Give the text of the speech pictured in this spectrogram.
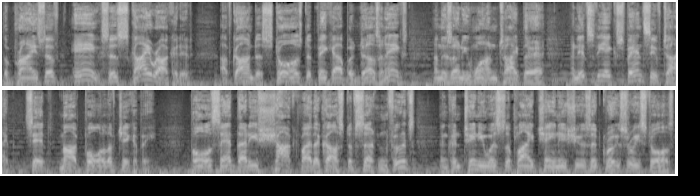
The price of eggs has skyrocketed. I've gone to stores to pick up a dozen eggs, and there's only one type there, and it's the expensive type, said Mark Paul of Chicopee. Paul said that he's shocked by the cost of certain foods and continuous supply chain issues at grocery stores.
